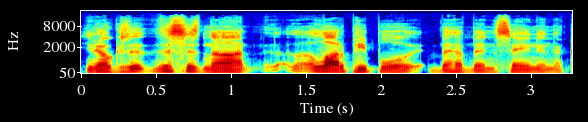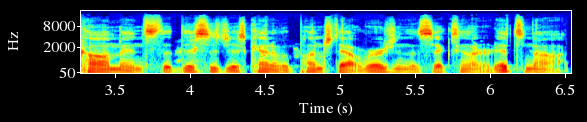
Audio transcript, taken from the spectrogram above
You know, because this is not a lot of people have been saying in the comments that this is just kind of a punched out version of the 600. It's not.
